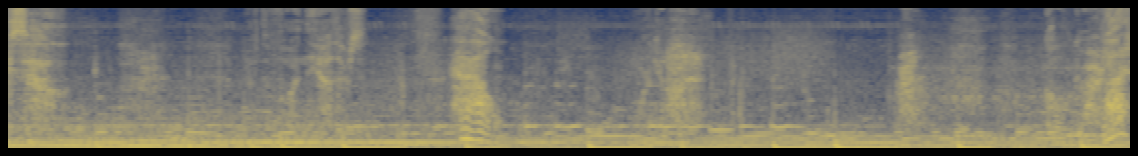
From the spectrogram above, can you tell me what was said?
Think so. We have to find the others. How? Working on it. Cold guard. What?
